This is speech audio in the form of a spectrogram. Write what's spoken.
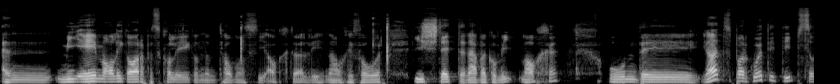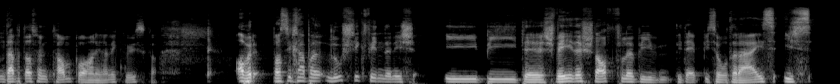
ein, mein ehemaliger Arbeitskollege und Thomas, sein aktuell nach wie vor, ist dort dann eben mitmachen. Und, äh, ja, hat ein paar gute Tipps. Und eben das mit dem Tampo habe ich auch nicht gewusst. Aber was ich eben lustig finde, ist, ich, bei der Schweden-Staffel, bei, bei der Episode 1, ist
